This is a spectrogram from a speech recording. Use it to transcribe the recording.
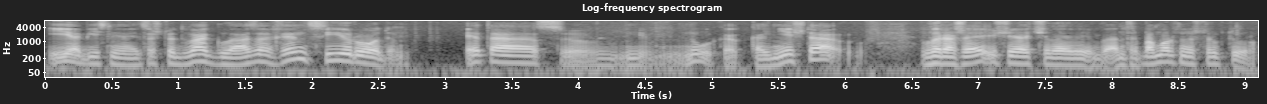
и объясняется, что два глаза ген родом. Это ну, как, как нечто, выражающее человек, антропоморфную структуру.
